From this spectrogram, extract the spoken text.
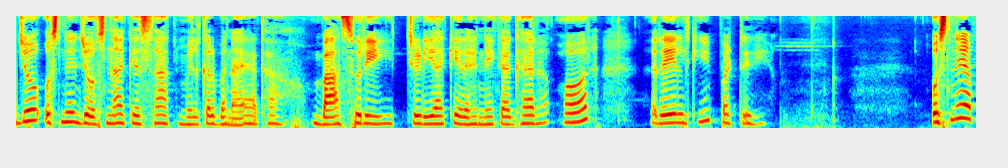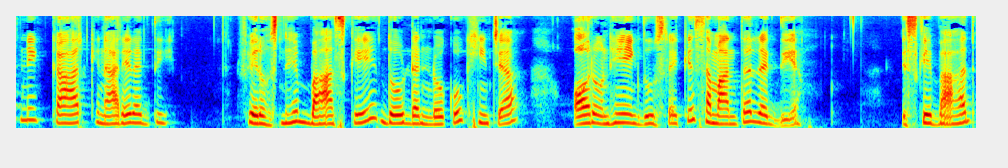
जो उसने ज्योत्ना के साथ मिलकर बनाया था। बांसुरी, चिड़िया के रहने का घर और रेल की पटरी। उसने अपनी कार किनारे रख दी। फिर उसने बाँस के दो डंडों को खींचा और उन्हें एक दूसरे के समांतर रख दिया। इसके बाद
